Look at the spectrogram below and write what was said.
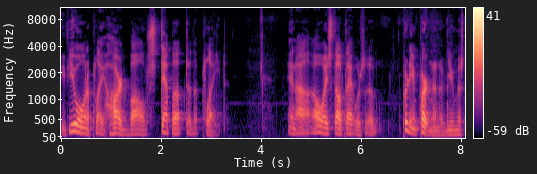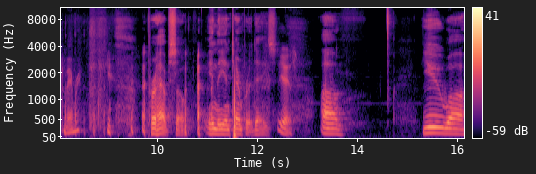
if you want to play hardball, step up to the plate. And I always thought that was uh, pretty impertinent of you, Mr. Memory. Perhaps so, in the intemperate days. Yes. Um, you uh,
